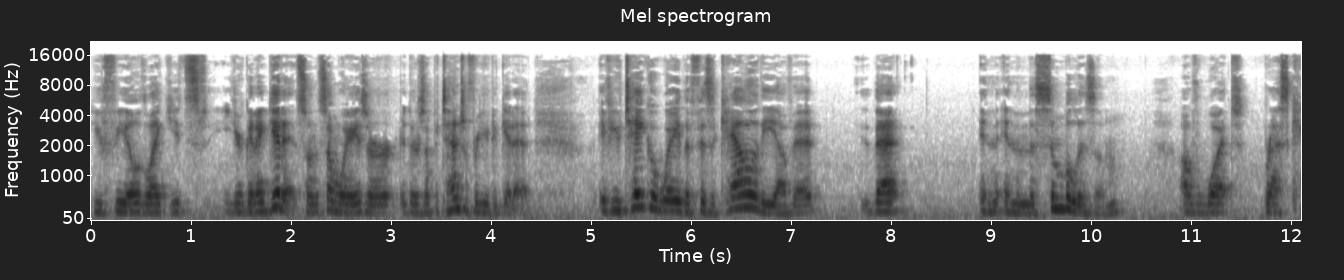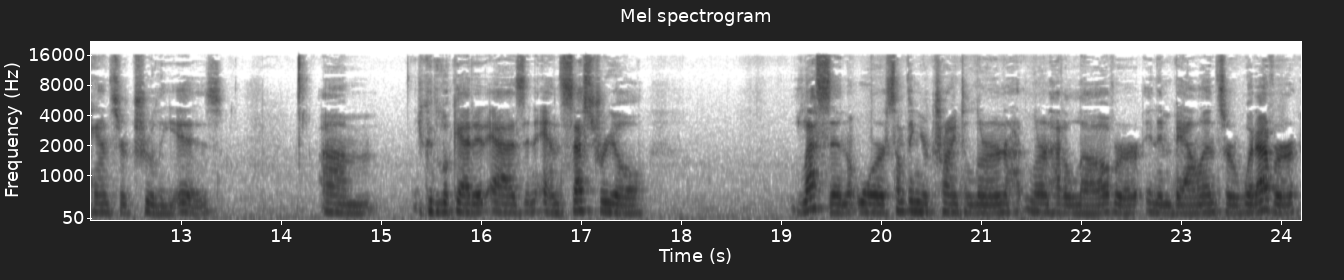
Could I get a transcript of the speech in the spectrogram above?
you feel like it's you're going to get it. So in some ways or there's a potential for you to get it. If you take away the physicality of it that in in the symbolism of what breast cancer truly is um, you could look at it as an ancestral lesson or something you're trying to learn learn how to love or an imbalance or whatever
